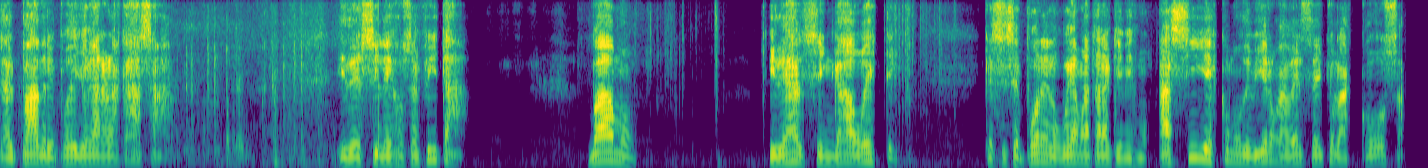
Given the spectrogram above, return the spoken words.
Ya el padre puede llegar a la casa y decirle, Josefita, vamos, y deja el cingado este que si se pone lo voy a matar aquí mismo. Así es como debieron haberse hecho las cosas.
